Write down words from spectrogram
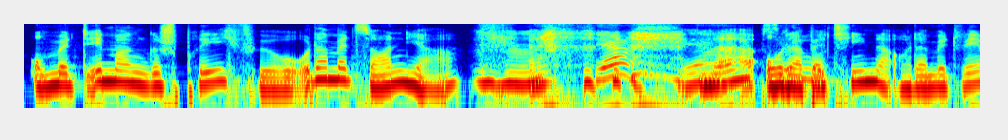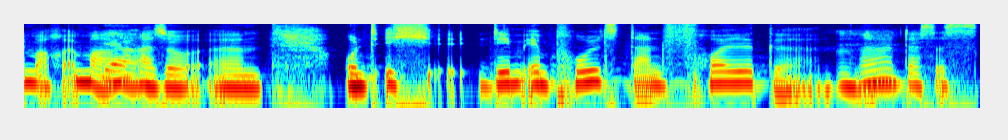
und mit dem ein Gespräch führe oder mit Sonja mhm. ja, ja, ne? oder Bettina oder mit wem auch immer Also ähm, und ich dem Impuls dann folge. Mhm. Ne? Das ist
